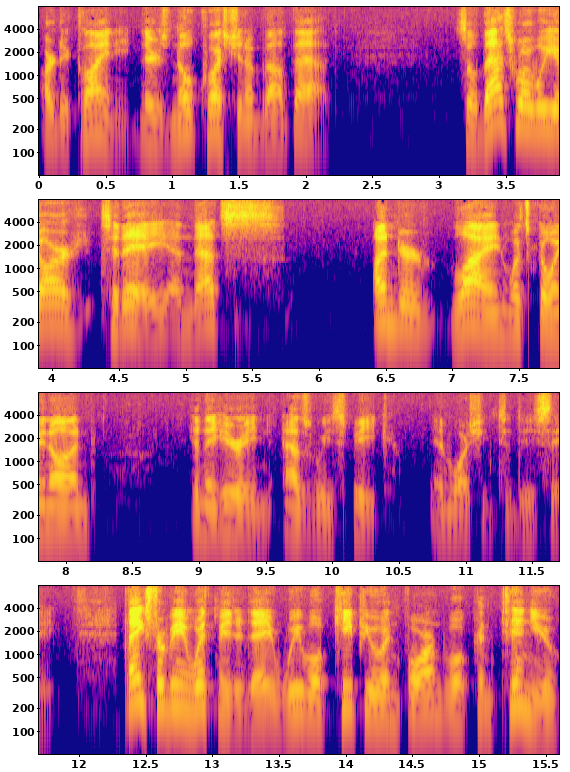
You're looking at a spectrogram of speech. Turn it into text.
are declining. There's no question about that. So that's where we are today, and that's underlying what's going on in the hearing as we speak in Washington, D.C. Thanks for being with me today. We will keep you informed. We'll continue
